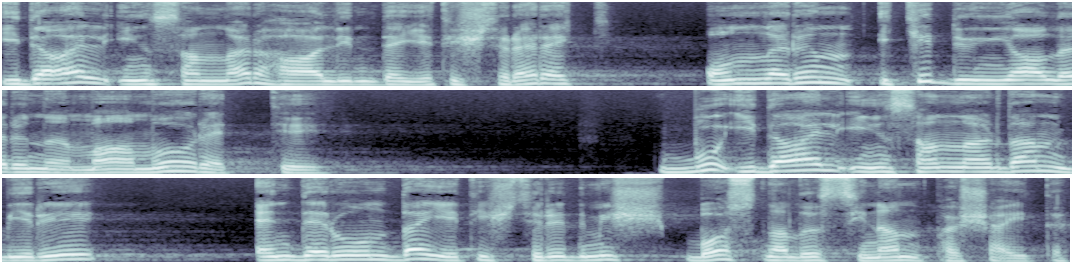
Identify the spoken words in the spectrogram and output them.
ideal insanlar halinde yetiştirerek onların iki dünyalarını mamur etti. Bu ideal insanlardan biri Enderun'da yetiştirilmiş Bosnalı Sinan Paşa'ydı.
